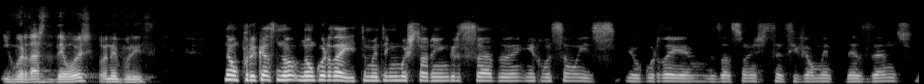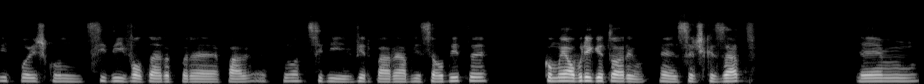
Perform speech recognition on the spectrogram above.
E guardaste até hoje, ou nem por isso? Não, por acaso não, não guardei. Também tenho uma história engraçada em relação a isso. Eu guardei as ações sensivelmente 10 anos e depois, quando decidi voltar para, para decidi vir para a Arábia Saudita, como é obrigatório eh, seres casado, em,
